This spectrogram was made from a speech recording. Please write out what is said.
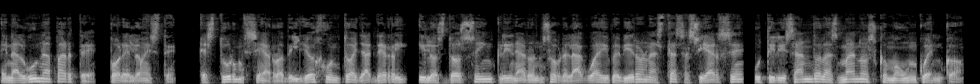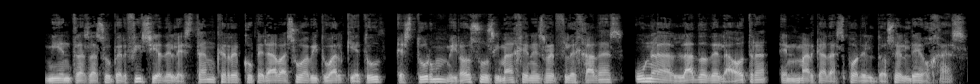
en alguna parte, por el oeste. Sturm se arrodilló junto a Jack y los dos se inclinaron sobre el agua y bebieron hasta saciarse, utilizando las manos como un cuenco. Mientras la superficie del estanque recuperaba su habitual quietud, Sturm miró sus imágenes reflejadas, una al lado de la otra, enmarcadas por el dosel de hojas.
